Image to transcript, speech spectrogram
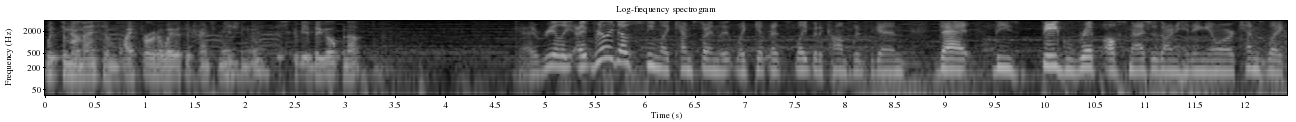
with the momentum, why throw it away with the transformation? Okay. Ooh, this could be a big open up. I really, it really does seem like Chem's starting to like get that slight bit of confidence again. That these big rip up smashes aren't hitting anymore. Chem's like,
